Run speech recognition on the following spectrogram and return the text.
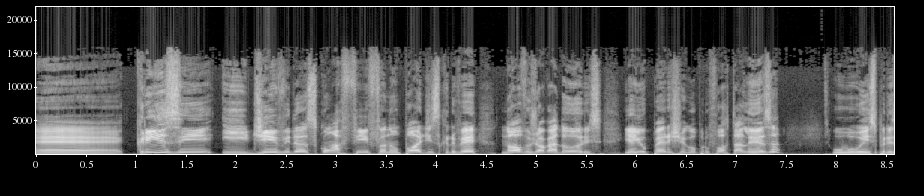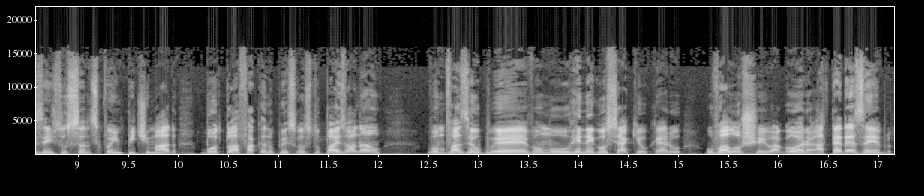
é, crise e dívidas com a FIFA, não pode inscrever novos jogadores. E aí o Pérez chegou pro Fortaleza, o ex-presidente do Santos, que foi impeachmentado, botou a faca no pescoço do Paz, ó, não, vamos fazer o, é, vamos renegociar aqui, eu quero o valor cheio agora, até dezembro.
